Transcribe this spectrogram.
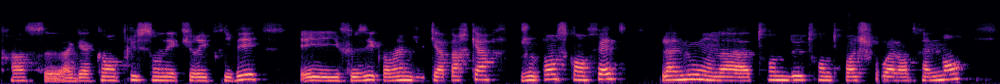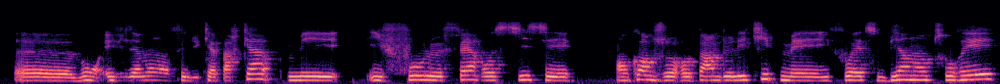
prince Aga Khan plus son écurie privée et il faisait quand même du cas par cas. Je pense qu'en fait, là nous on a 32, 33 chevaux à l'entraînement. Euh, bon, évidemment on fait du cas par cas, mais il faut le faire aussi. C'est encore, je reparle de l'équipe, mais il faut être bien entouré.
